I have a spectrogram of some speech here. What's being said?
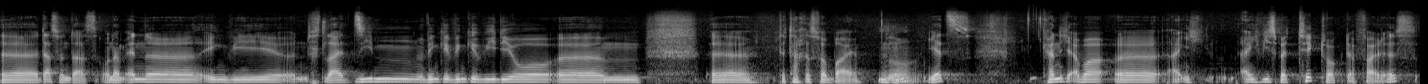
äh, das und das. Und am Ende irgendwie Slide 7, Winke-Winke-Video, ähm, äh, der Tag ist vorbei. So, mhm. jetzt kann ich aber äh, eigentlich, eigentlich, wie es bei TikTok der Fall ist,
